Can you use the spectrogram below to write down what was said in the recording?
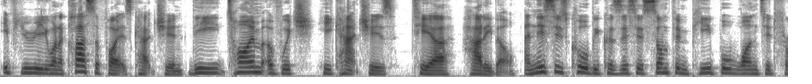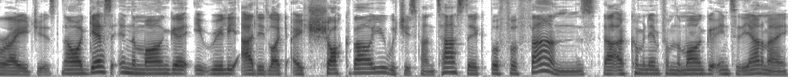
if you really want to classify it as catching, the time of which he catches Tia Haribel. And this is cool because this is something people wanted for ages. Now, I guess in the manga, it really added like a shock value, which is fantastic. But for fans that are coming in from the manga into the anime,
